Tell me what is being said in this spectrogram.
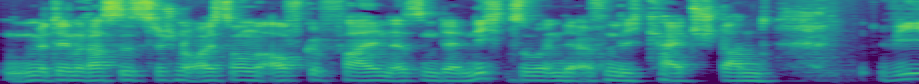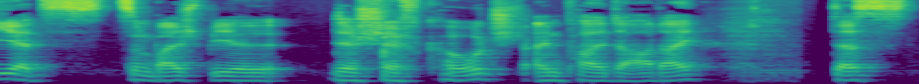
mit den rassistischen Äußerungen aufgefallen ist und der nicht so in der Öffentlichkeit stand, wie jetzt zum Beispiel der Chefcoach, ein Paul Dardai, dass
